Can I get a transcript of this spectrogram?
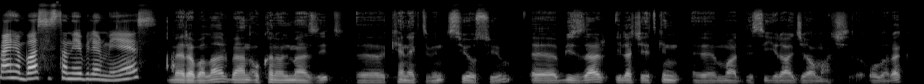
Merhaba, siz tanıyabilir miyiz? Merhabalar, ben Okan Ölmezyiğit, e, Kenektiv'in CEO'suyum. E, bizler ilaç etkin e, maddesi ihracı amaçlı olarak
